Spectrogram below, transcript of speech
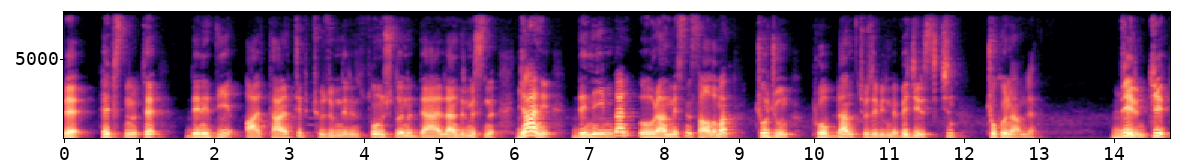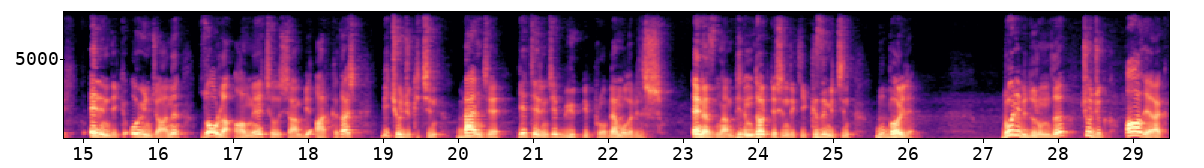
ve hepsinden öte denediği alternatif çözümlerin sonuçlarını değerlendirmesini yani deneyimden öğrenmesini sağlamak çocuğun problem çözebilme becerisi için çok önemli. Diyelim ki elindeki oyuncağını zorla almaya çalışan bir arkadaş bir çocuk için bence yeterince büyük bir problem olabilir. En azından benim 4 yaşındaki kızım için bu böyle. Böyle bir durumda çocuk ağlayarak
